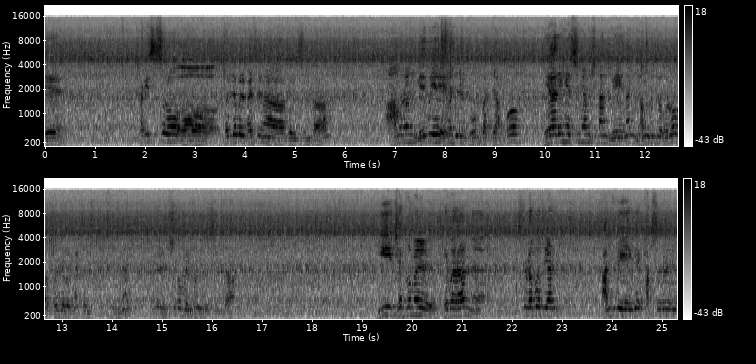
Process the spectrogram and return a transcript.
예. 자기 스스로 어, 전력을 발생하고 있습니다. 아무런 외부의 에너지를 도움받지 않고 베어링의 수명 시간 외에는 영구적으로 전력을 발전시킬 수 있는 그 시범을 보이고 있습니다. 이 제품을 개발한 어, 슬로버지안 안드레에게 박수를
